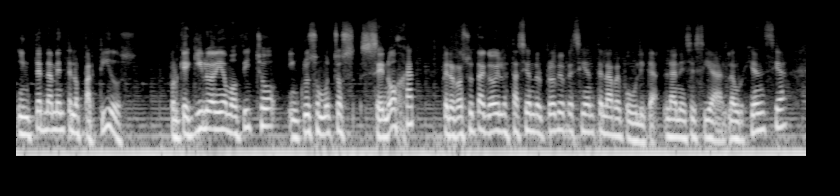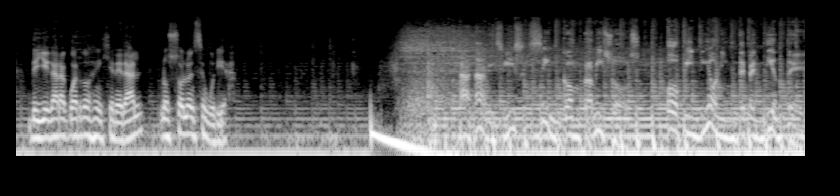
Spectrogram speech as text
internamente en los partidos, porque aquí lo habíamos dicho, incluso muchos se enojan pero resulta que hoy lo está haciendo el propio presidente de la República. La necesidad, la urgencia de llegar a acuerdos en general, no solo en seguridad. Análisis sin compromisos. Opinión independiente.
